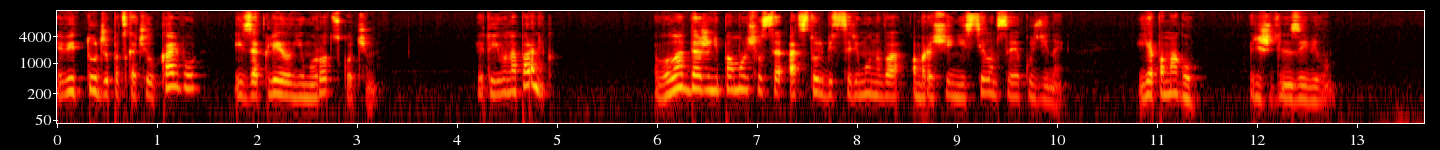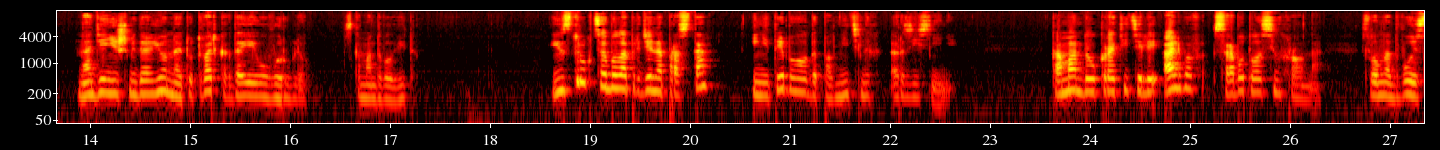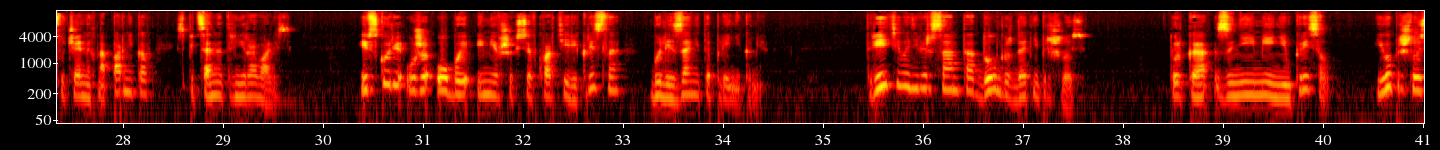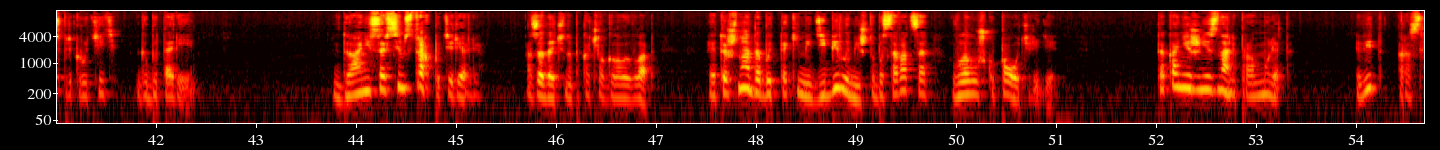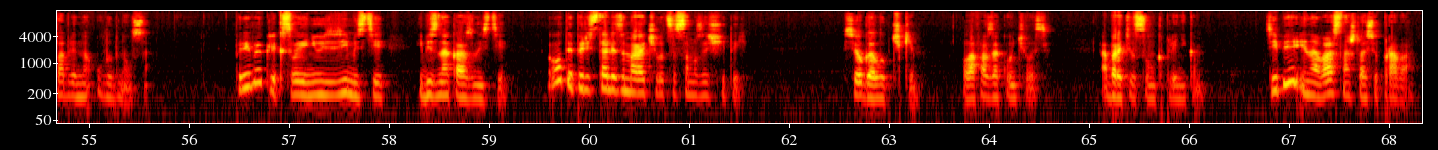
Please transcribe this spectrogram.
Вид тут же подскочил к Альву и заклеил ему рот скотчем. «Это его напарник?» Влад даже не поморщился от столь бесцеремонного обращения с телом своей кузины. «Я помогу», — решительно заявил он. «Наденешь медальон на эту тварь, когда я его вырублю», — скомандовал Вид. Инструкция была предельно проста и не требовала дополнительных разъяснений. Команда укротителей альвов сработала синхронно, словно двое случайных напарников специально тренировались. И вскоре уже оба имевшихся в квартире кресла были заняты пленниками. Третьего диверсанта долго ждать не пришлось. Только за неимением кресел его пришлось прикрутить к батарее. «Да они совсем страх потеряли», – озадаченно покачал головой Влад. «Это ж надо быть такими дебилами, чтобы соваться в ловушку по очереди». «Так они же не знали про амулет», Вид расслабленно улыбнулся. Привыкли к своей неуязвимости и безнаказанности. Вот и перестали заморачиваться самозащитой. Все, голубчики, лафа закончилась. Обратился он к пленникам. Теперь и на вас нашлась управа.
